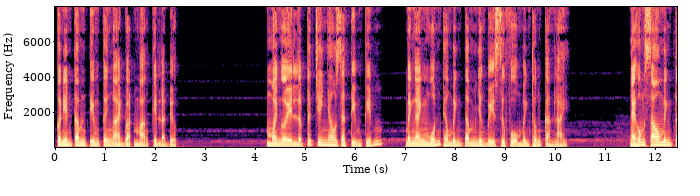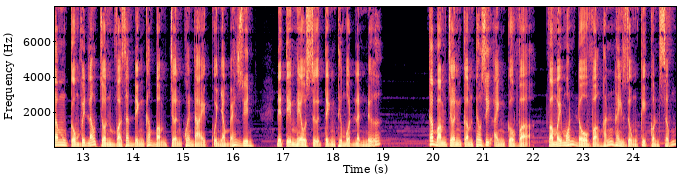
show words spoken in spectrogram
Con yên tâm tìm cây ngài đoạt mạng kia là được. Mọi người lập tức chia nhau ra tìm kiếm. Mình Anh muốn theo Minh Tâm Nhưng bị sư phụ Minh Thông cản lại. Ngày hôm sau, Minh Tâm cùng với lão trồn và gia đình các bậm trợn quay lại của nhà bé Duyên Để tìm hiểu sự tình thêm một lần nữa. Các bậm trợn cầm theo di ảnh của vợ. Và mấy món đồ vợ hắn hay dùng khi còn sống.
